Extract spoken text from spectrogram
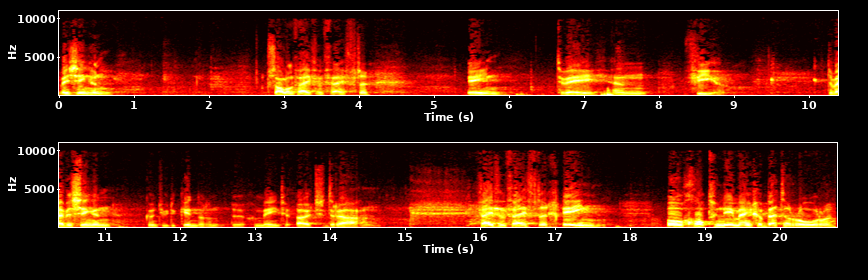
Wij zingen Psalm 55, 1, 2 en 4. Terwijl we zingen kunt u de kinderen de gemeente uitdragen. 55, 1. O God, neem mijn gebed ter oren.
